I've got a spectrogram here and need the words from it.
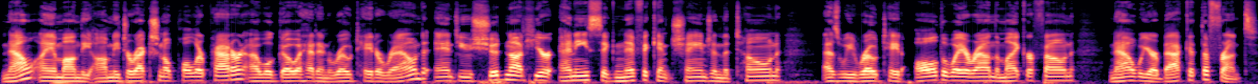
Now I am on the omnidirectional polar pattern. I will go ahead and rotate around, and you should not hear any significant change in the tone as we rotate all the way around the microphone. Now we are back at the front.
